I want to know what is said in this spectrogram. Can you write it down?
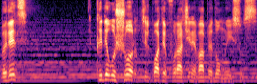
Vedeți cât de ușor ți-l poate fura cineva pe Domnul Isus.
